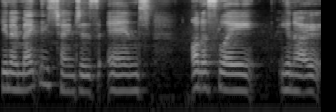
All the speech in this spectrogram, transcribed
you know, make these changes. And honestly, you know,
